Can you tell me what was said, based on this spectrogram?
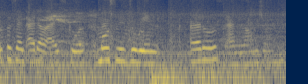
Represent Hydel High School, mostly doing hurdles and long jump.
